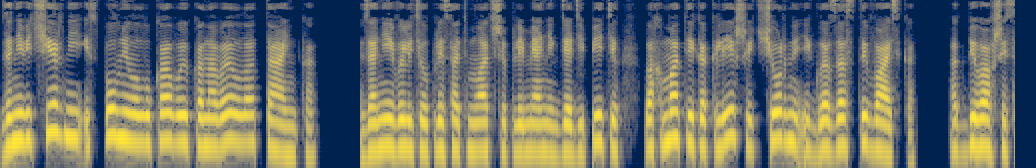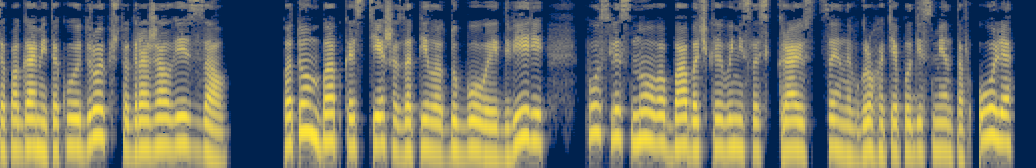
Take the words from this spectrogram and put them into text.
За невечерней исполнила лукавую канавелла Танька, за ней вылетел плясать младший племянник дяди Пети, лохматый, как леший, черный и глазастый Васька, отбивавший сапогами такую дробь, что дрожал весь зал. Потом бабка Стеша запела дубовые двери, после снова бабочкой вынеслась к краю сцены в грохоте аплодисментов Оля,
